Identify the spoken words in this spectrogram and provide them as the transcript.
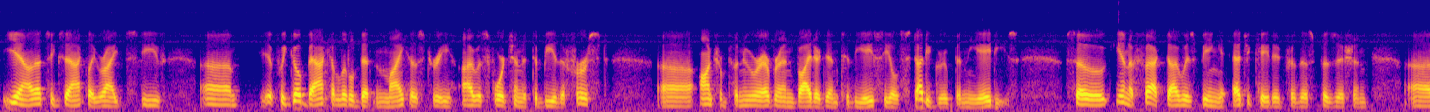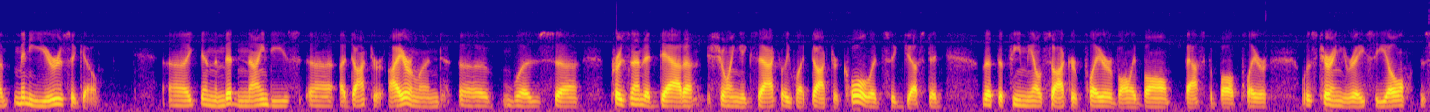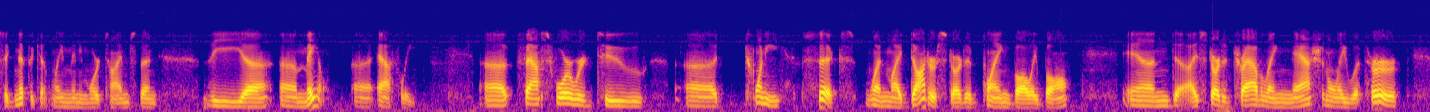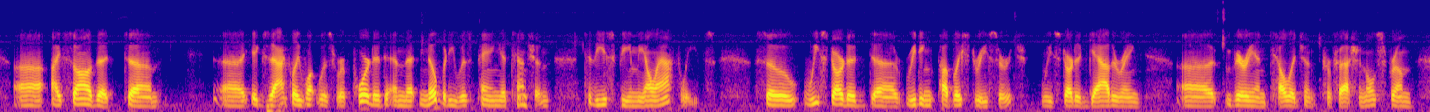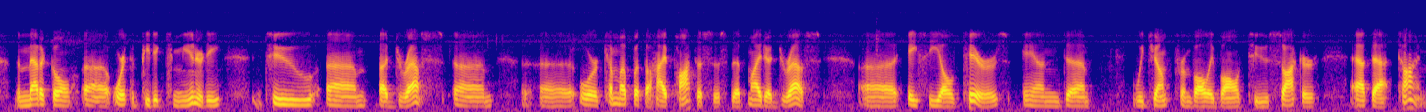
Yeah, that's exactly right, Steve. Uh, if we go back a little bit in my history, I was fortunate to be the first uh, entrepreneur ever invited into the ACL study group in the 80s. So, in effect, I was being educated for this position uh, many years ago. Uh, in the mid 90s, uh, a Dr. Ireland uh, was uh, presented data showing exactly what Dr. Cole had suggested that the female soccer player, volleyball, basketball player was tearing their ACL significantly many more times than the uh, uh, male athlete. Fast forward to uh, 26 when my daughter started playing volleyball, and I started traveling nationally with her. Uh, I saw that um, uh, exactly what was reported and that nobody was paying attention to these female athletes. So we started uh, reading published research. We started gathering uh, very intelligent professionals from the medical uh, orthopedic community to um, address um, uh, or come up with a hypothesis that might address uh, ACL tears, and uh, we jumped from volleyball to soccer at that time.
